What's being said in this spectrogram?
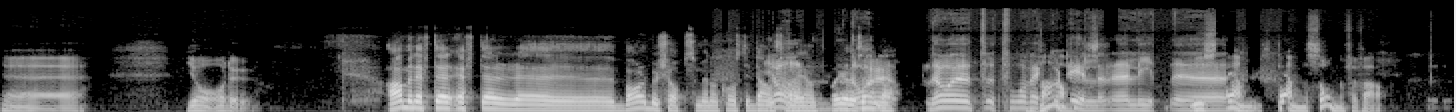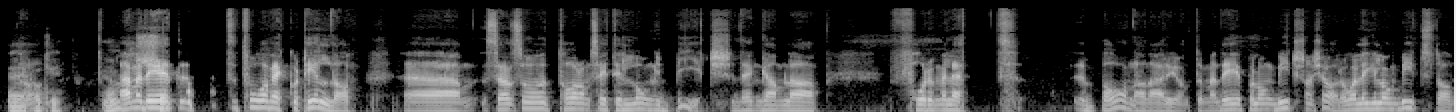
Eh, ja du. Ja, men efter, efter eh, Barbershop som är någon konstig dansvariant. Vad gör vi då sen då? Det var ett, två veckor Dans. till. Eh, lit, Det är ju eh, stäm, stämsång för fan. Eh, Ja. Okej. Ja, nej, men det är ett, två veckor till då. Eh, sen så tar de sig till Long Beach, den gamla Formel 1-banan är det ju inte, men det är på Long Beach de kör. Och var ligger Long Beach då?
